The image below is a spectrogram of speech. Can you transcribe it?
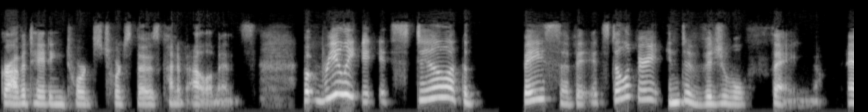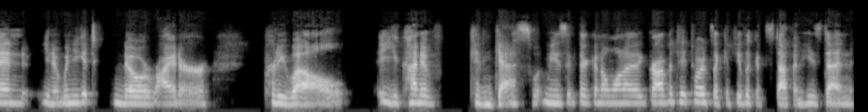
gravitating towards towards those kind of elements. But really, it, it's still at the base of it. It's still a very individual thing. And you know, when you get to know a rider pretty well, you kind of can guess what music they're going to want to gravitate towards. Like if you look at Stefan, he's done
